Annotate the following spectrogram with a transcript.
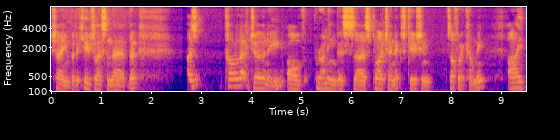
shame, but a huge lesson there. But as part of that journey of running this uh, supply chain execution software company, I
